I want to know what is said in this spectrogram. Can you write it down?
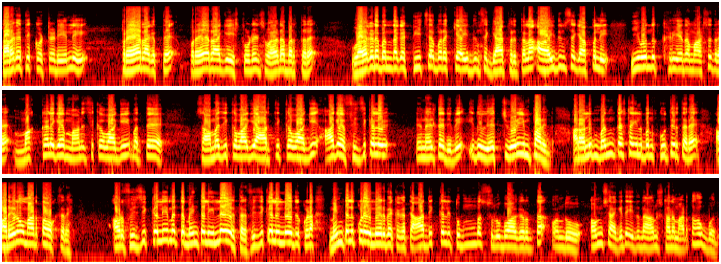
ತರಗತಿ ಕೊಠಡಿಯಲ್ಲಿ ಪ್ರೇಯರ್ ಆಗುತ್ತೆ. ಪ್ರೇಯರ್ ಆಗಿ ಸ್ಟೂಡೆಂಟ್ಸ್ ಹೊರಗಡೆ ಬರ್ತಾರೆ. ಹೊರಗಡೆ ಬಂದಾಗ ಟೀಚರ್ ಬರೋಕ್ಕೆ ಐದು ನಿಮಿಷ ಗ್ಯಾಪ್ ಇರುತ್ತಲ್ಲ, ಆ ಐದು ನಿಮಿಷ ಗ್ಯಾಪಲ್ಲಿ ಈ ಒಂದು ಕ್ರಿಯೆಯನ್ನು ಮಾಡಿಸಿದ್ರೆ ಮಕ್ಕಳಿಗೆ ಮಾನಸಿಕವಾಗಿ ಮತ್ತು ಸಾಮಾಜಿಕವಾಗಿ, ಆರ್ಥಿಕವಾಗಿ, ಹಾಗೆ ಫಿಸಿಕಲಿ ಏನು ಹೇಳ್ತಾ ಇದ್ದೀವಿ ಇದು ಹೆಚ್ಚು ವೆರಿ ಇಂಪಾರ್ಟೆಂಟ್ ಅವ್ರು ಅಲ್ಲಿ ಬಂದ ತಕ್ಷಣ ಇಲ್ಲಿ ಬಂದು ಕೂತಿರ್ತಾರೆ ಅವ್ರೇನೋ ಮಾಡ್ತಾ ಹೋಗ್ತಾರೆ. ಅವರು ಫಿಸಿಕಲಿ ಮತ್ತು ಮೆಂಟಲಿ ಇಲ್ಲೇ ಇರ್ತಾರೆ. ಫಿಸಿಕಲ್ ಇಲ್ಲೇ ಇದ್ರೂ ಕೂಡ ಮೆಂಟಲ್ ಕೂಡ ಇಲ್ಲೇ ಇರಬೇಕಾಗತ್ತೆ. ಆ ದಿಕ್ಕಲ್ಲಿ ತುಂಬ ಸುಲಭವಾಗಿರುವಂಥ ಒಂದು ಅಂಶ ಆಗಿದೆ, ಇದನ್ನು ಅನುಷ್ಠಾನ ಮಾಡ್ತಾ ಹೋಗ್ಬೋದು.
